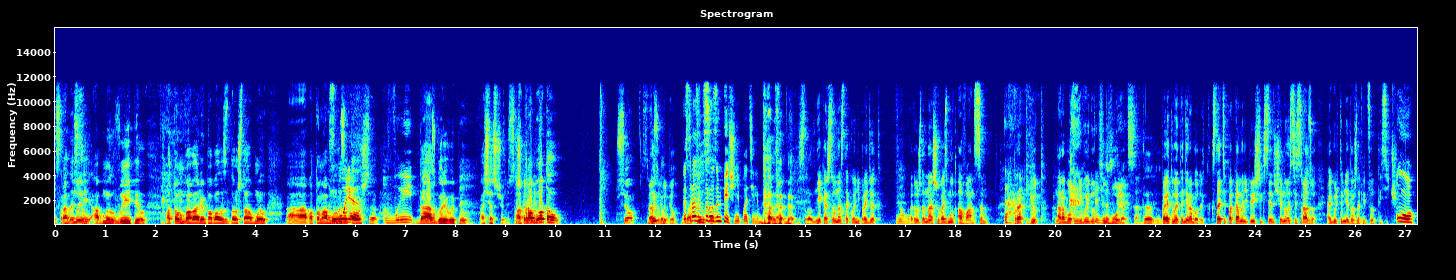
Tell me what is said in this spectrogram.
с радости обмыл, выпил, потом в аварию попал из-за того, что обмыл, а потом обмыл из-за того, что... выпил. Да, с горя выпил. А сейчас что? слишком Отработал, все, Сразу выпил. Да сразу напился. циррозом печени платили бы. Да, да, да, сразу. Мне кажется, у нас такое не пройдет. Ну. Потому что наши возьмут авансом, пропьют, на работу не выйдут, уволятся. Да, да, да. Поэтому это не работает. Кстати, пока мы не перешли к следующей новости, сразу, Айгуль, ты мне должна 500 тысяч. О,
